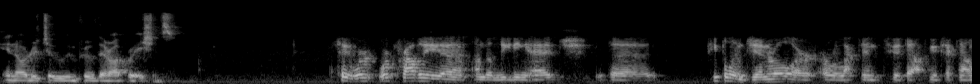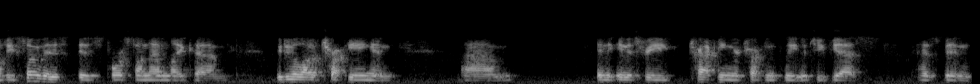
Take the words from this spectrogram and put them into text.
in order to improve their operations? I'd say we're, we're probably uh, on the leading edge. The people in general are, are, reluctant to adopt new technology. Some of it is, is forced on them. Like um, we do a lot of trucking and um, in the industry, tracking your trucking fleet with GPS has been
